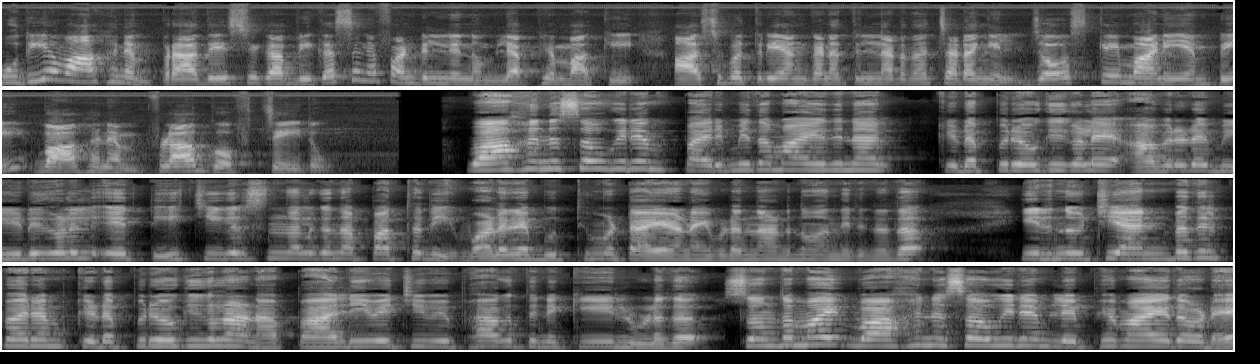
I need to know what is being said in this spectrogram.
പുതിയ വാഹനം പ്രാദേശിക വികസന ഫണ്ടിൽ നിന്നും ലഭ്യമാക്കി. ആശുപത്രി അങ്കണത്തിൽ നടന്ന ചടങ്ങിൽ ജോസ് കെ മാണി എം വാഹനം ഫ്ളാഗ് ഓഫ് ചെയ്തു. വാഹന സൗകര്യം പരിമിതമായതിനാൽ കിടപ്പ് രോഗികളെ അവരുടെ വീടുകളിൽ എത്തി ചികിത്സ നൽകുന്ന പദ്ധതി വളരെ ബുദ്ധിമുട്ടായാണ് ഇവിടെ നടന്നു വന്നിരുന്നത് ഇരുന്നൂറ്റി അൻപതിൽ പരം കിടപ്പ് രോഗികളാണ് പാലിയേറ്റീവ് വിഭാഗത്തിന് കീഴിലുള്ളത്. സ്വന്തമായി വാഹന സൗകര്യം ലഭ്യമായതോടെ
